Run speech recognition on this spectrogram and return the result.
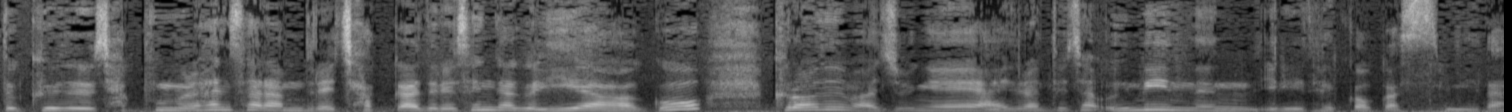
또 그 작품을 한 사람들의 작가들의 생각을 이해하고 그러는 와중에 아이들한테 참 의미 있는 일이 될 것 같습니다.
